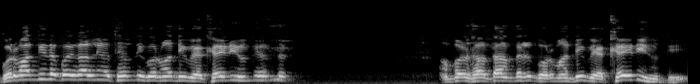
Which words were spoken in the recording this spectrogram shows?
ਗੁਰਮਤਿ ਦੀ ਤਾਂ ਕੋਈ ਗੱਲ ਨਹੀਂ ਉੱਥੇ ਹੁੰਦੀ ਗੁਰਮਤਿ ਵੇਖਿਆ ਹੀ ਨਹੀਂ ਹੁੰਦੀ ਅੰਦਰ। ਅੰਮ੍ਰਿਤਸਰ ਤਾਂ ਅੰਦਰ ਗੁਰਮਤਿ ਵੇਖਿਆ ਹੀ ਨਹੀਂ ਹੁੰਦੀ।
